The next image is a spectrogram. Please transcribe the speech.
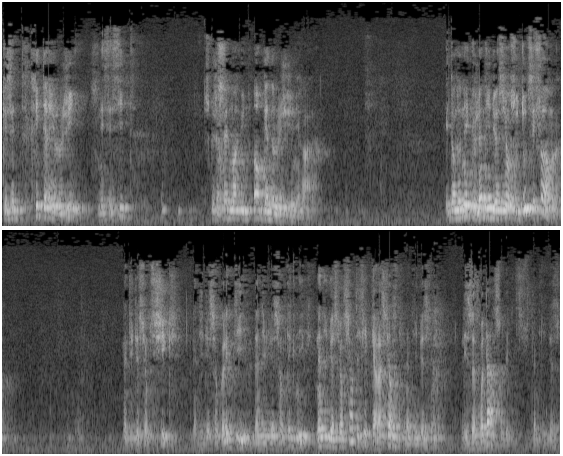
que cette critériologie nécessite ce que j'appelle moi une organologie générale. Étant donné que l'individuation sous toutes ses formes, l'individuation psychique, l'individuation collective, l'individuation technique, l'individuation scientifique, car la science est une individuation, les œuvres d'art sont des processus d'individuation.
